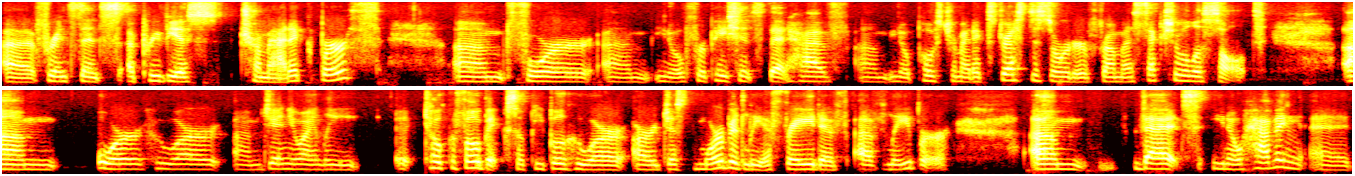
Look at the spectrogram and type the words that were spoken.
uh, for instance a previous traumatic birth um, for um, you know for patients that have um, you know post-traumatic stress disorder from a sexual assault um, or who are um, genuinely uh, tocophobic, so people who are are just morbidly afraid of of labor. Um, that you know having a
